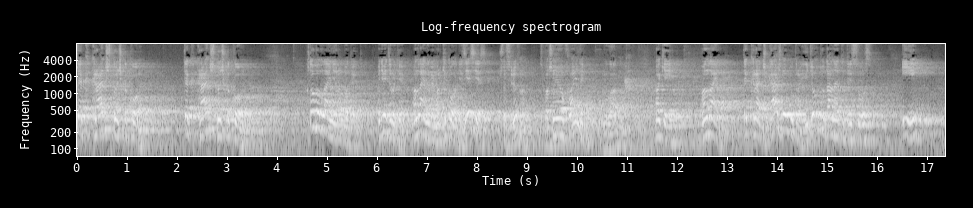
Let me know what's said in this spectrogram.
techcrunch.com techcrunch.com Кто в онлайне работает? Поднимите руки. Онлайновые маркетологи здесь есть? Что, серьезно? Сплошные офлайны? Ну ладно. Окей. Онлайн. TechCrunch. Каждое утро идем туда, на этот ресурс, и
